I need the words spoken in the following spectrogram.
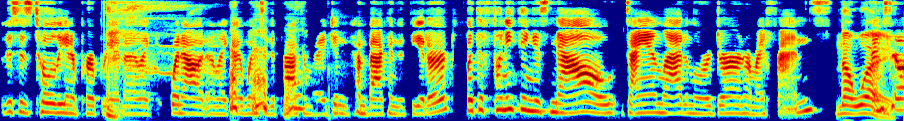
this is totally inappropriate." And I like went out and like I went to the bathroom and I didn't come back in the theater. But the funny thing is now Diane Ladd and Laura Dern are my friends, No way. and so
